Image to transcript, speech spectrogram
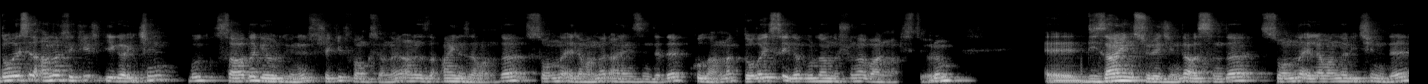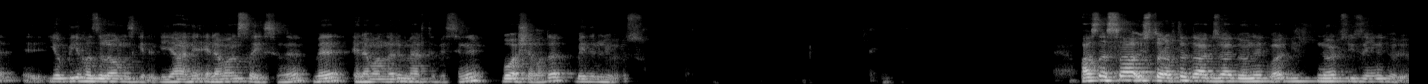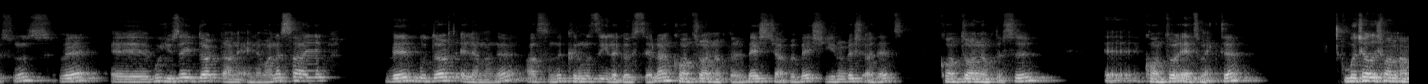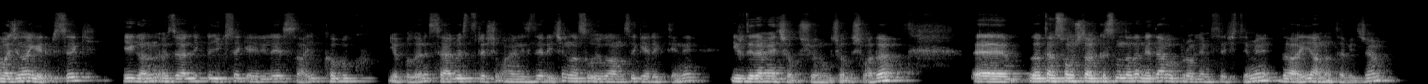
Dolayısıyla ana fikir IGA için bu sağda gördüğünüz şekil fonksiyonları aynı zamanda sonlu elemanlar analizinde de kullanmak. Dolayısıyla buradan da şuna varmak istiyorum. E, design sürecinde aslında sonlu elemanlar için de e, yapıyı hazırlamamız gerekiyor. Yani eleman sayısını ve elemanların mertebesini bu aşamada belirliyoruz. Aslında sağ üst tarafta daha güzel bir örnek var. Bir NURBS yüzeyini görüyorsunuz ve e, bu yüzey dört tane elemana sahip ve bu dört elemanı aslında kırmızıyla gösterilen kontrol noktaları 5 çarpı 5 25 adet kontrol noktası e, kontrol etmekte. Bu çalışmanın amacına gelirsek, IGA'nın özellikle yüksek eğriliğe sahip kabuk yapıların serbest titreşim analizleri için nasıl uygulanması gerektiğini irdelemeye çalışıyorum bu çalışmada. E, zaten sonuçlar kısmında da neden bu problemi seçtiğimi daha iyi anlatabileceğim.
